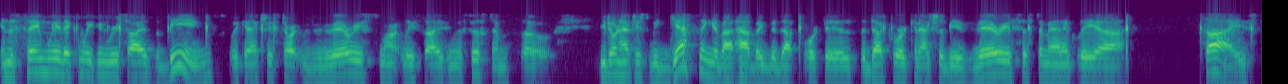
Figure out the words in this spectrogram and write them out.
in the same way that we can resize the beams, we can actually start very smartly sizing the system. So you don't have to just be guessing about how big the ductwork is. The ductwork can actually be very systematically uh, sized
